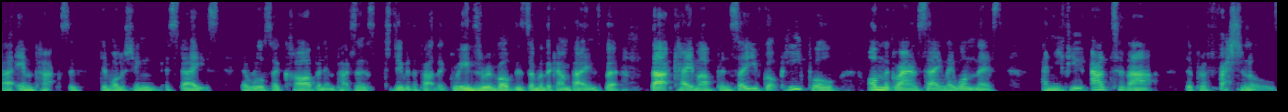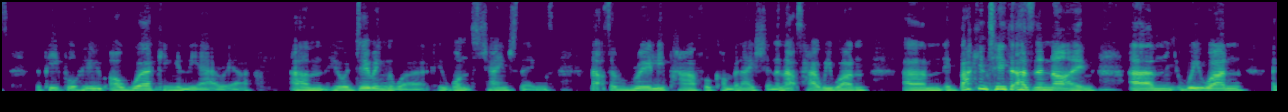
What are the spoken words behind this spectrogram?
uh, impacts of demolishing estates, there were also carbon impacts, and it's to do with the fact that Greens are involved in some of the campaigns. But that came up, and so you've got people on the ground saying they want this, and if you add to that the professionals, the people who are working in the area, um, who are doing the work, who want to change things. That's a really powerful combination. And that's how we won. Um, in, back in 2009, um, we won a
